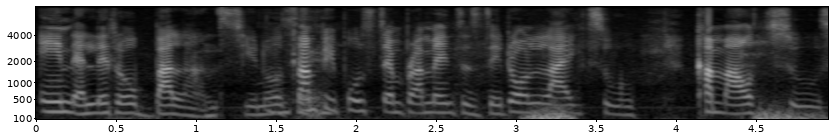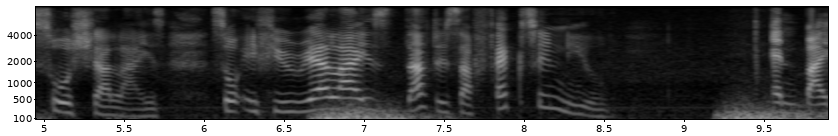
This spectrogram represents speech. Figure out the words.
in a little balance you know? Some people's temperament is they don't like to come out to socialize. So if you realize that is affecting you and by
